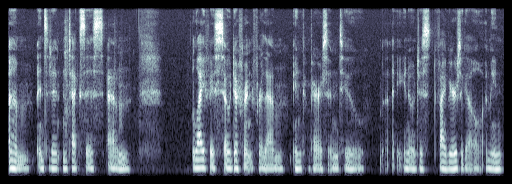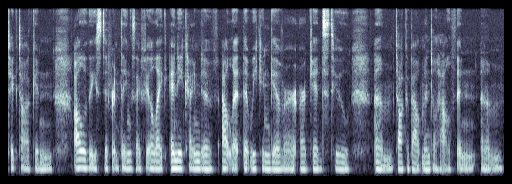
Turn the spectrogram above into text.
um, incident in Texas. Um, life is so different for them in comparison to you know just five years ago. I mean tiktok and all of these different things i feel like any kind of outlet that we can give our, our kids to um, talk about mental health and um,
